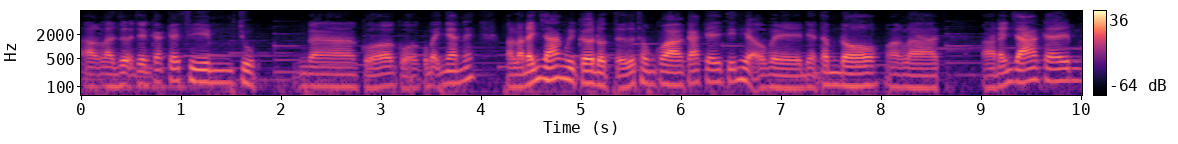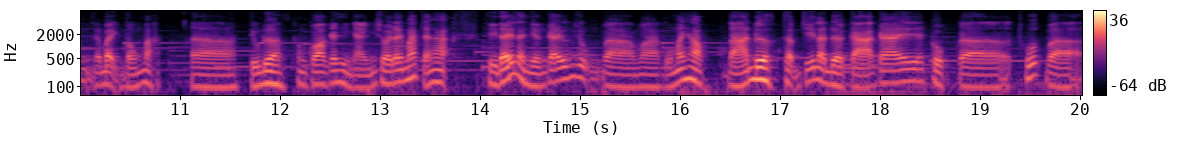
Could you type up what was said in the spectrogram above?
hoặc là dựa trên các cái phim chụp và của của của bệnh nhân ấy hoặc là đánh giá nguy cơ đột tử thông qua các cái tín hiệu về điện tâm đồ hoặc là à, đánh giá cái bệnh võng mạc à, tiểu đường thông qua cái hình ảnh soi đáy mắt chẳng hạn. Thì đấy là những cái ứng dụng mà, mà của máy học đã được thậm chí là được cả cái cục à, thuốc và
